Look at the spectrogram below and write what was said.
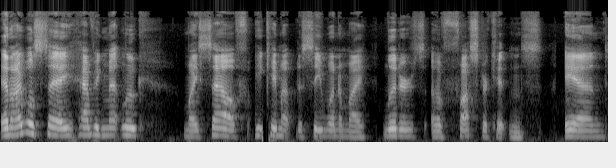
And I will say, having met Luke myself, he came up to see one of my litters of foster kittens, and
